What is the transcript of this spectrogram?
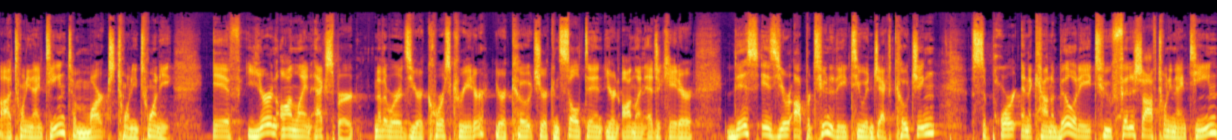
uh, 2019 to March 2020. If you're an online expert, in other words, you're a course creator, you're a coach, you're a consultant, you're an online educator, this is your opportunity to inject coaching, support, and accountability to finish off 2019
